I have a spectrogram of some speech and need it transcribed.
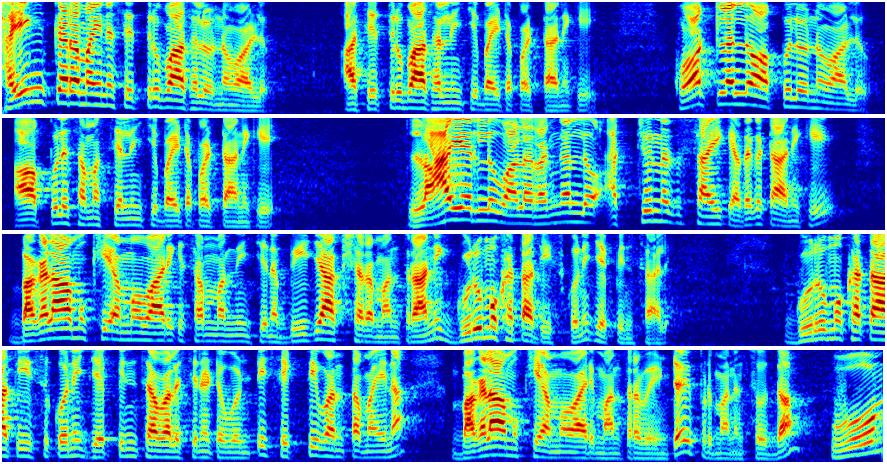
భయంకరమైన శత్రుబాధలు ఉన్నవాళ్ళు ఆ శత్రుబాధల నుంచి బయటపడటానికి కోట్లల్లో అప్పులు ఉన్నవాళ్ళు ఆ అప్పుల సమస్యల నుంచి బయటపడటానికి లాయర్లు వాళ్ళ రంగంలో అత్యున్నత స్థాయికి ఎదగటానికి బగళాముఖి అమ్మవారికి సంబంధించిన బీజాక్షర మంత్రాన్ని గురుముఖత తీసుకొని జపించాలి. గురుముఖత తీసుకొని జపించవలసినటువంటి శక్తివంతమైన బగళాముఖి అమ్మవారి మంత్రం ఏంటో ఇప్పుడు మనం చూద్దాం. ఓం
